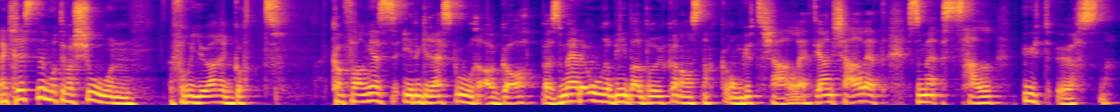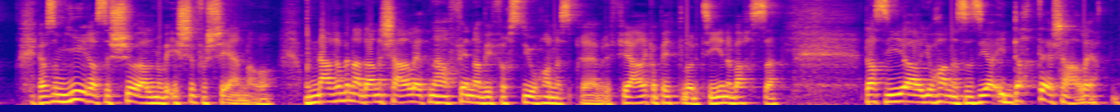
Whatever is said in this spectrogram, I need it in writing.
Den kristne motivasjonen for å gjøre godt kan fanges i det greske ordet 'agape', som er det ordet Bibelen bruker når han snakker om Guds kjærlighet. Ja, En kjærlighet som er selvutøsende. Ja, Som gir av seg sjøl når vi ikke fortjener. Og, Nervene av denne kjærligheten her finner vi i 1. Johannes brev, det fjerde kapittel og det tiende verset. Der sier Johannes han sier, i dette er kjærligheten.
